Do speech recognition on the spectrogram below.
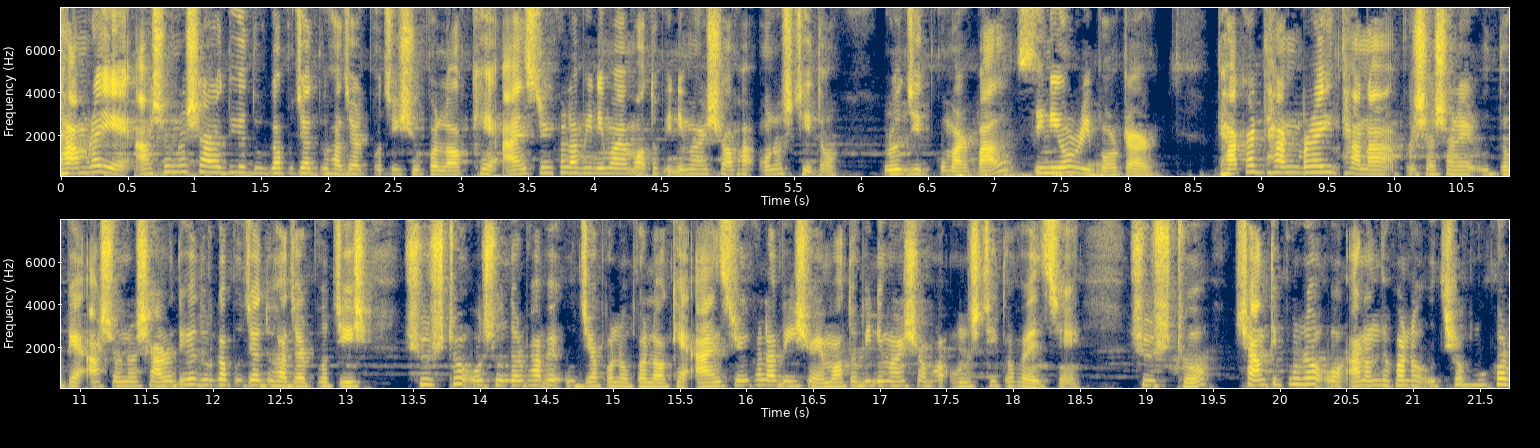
ধামরাইয়ে আসন্ন শারদীয় দুর্গাপূজা দু হাজার পঁচিশ উপলক্ষে আইন শৃঙ্খলা বিনিময়, মত বিনিময় সভা অনুষ্ঠিত রঞ্জিত কুমার পাল, সিনিয়র রিপোর্টার। ঢাকার ধানবাড়াই থানা প্রশাসনের উদ্যোগে আসন্ন শারদীয় দুর্গাপূজা দু হাজার পঁচিশ সুষ্ঠু ও সুন্দরভাবে উদযাপন উপলক্ষে আইন শৃঙ্খলা বিষয়ে মত বিনিময় সভা অনুষ্ঠিত হয়েছে। সুষ্ঠু, শান্তিপূর্ণ ও আনন্দঘন উৎসবমুখর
